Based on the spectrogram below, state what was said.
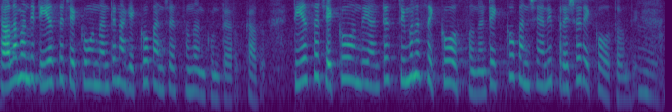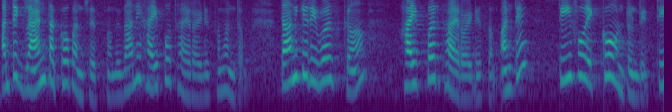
చాలా మంది టీఎస్హెచ్ ఎక్కువ ఉందంటే నాకు ఎక్కువ పనిచేస్తుంది అనుకుంటారు. కాదు. టీఎస్హెచ్ ఎక్కువ ఉంది అంటే స్టిమ్యులస్ ఎక్కువ వస్తుంది. అంటే ఎక్కువ పనిచేయని ప్రెషర్ ఎక్కువ అవుతుంది. అంటే గ్లాండ్ తక్కువ పనిచేస్తుంది దాన్ని హైపోథైరాయిడిజం అంటాం. దానికి రివర్స్గా హైపర్ థైరాయిడిజం అంటే టీ ఫోర్ ఎక్కువ ఉంటుంది. T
